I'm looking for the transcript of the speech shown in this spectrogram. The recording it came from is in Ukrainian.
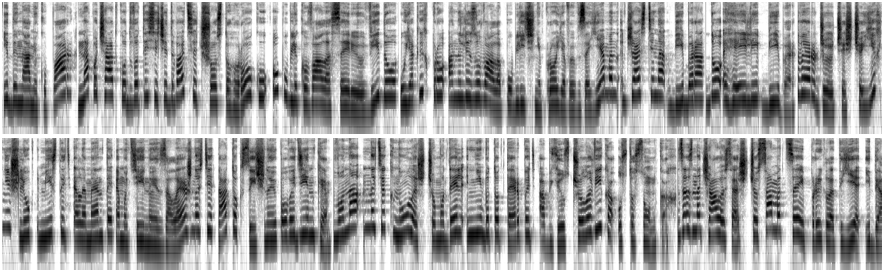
і динаміку пар, на початку 2026 року опублікувала серію відео, у яких проаналізувала публічні прояви взаємин Джастіна Бібера до Гейлі Бібер, тверджуючи, що їхній шлюб містить елементи емоційної залежності та токсичної поведінки. Вона натякнула, що модель нібито терпить аб'юз чоловіка у стосунках. Зазначалося, що саме цей приклад є ідеальним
